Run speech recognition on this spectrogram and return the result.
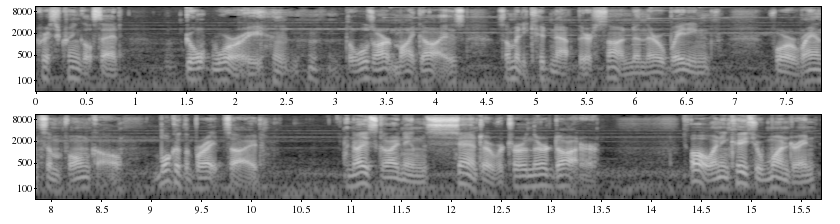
Kris Kringle said, Don't worry, those aren't my guys. Somebody kidnapped their son and they're waiting for a ransom phone call. Look at the bright side. A nice guy named Santa returned their daughter. Oh, and in case you're wondering,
